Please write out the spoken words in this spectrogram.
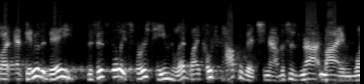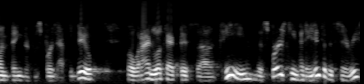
But at the end of the day, this is Philly's first team led by Coach Popovich. Now, this is not my one thing that the Spurs have to do. But when I look at this uh, team, the Spurs team heading into the series,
